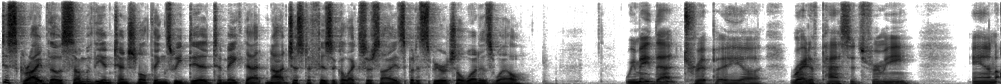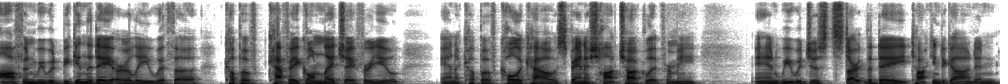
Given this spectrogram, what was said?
describe, though, some of the intentional things we did to make that not just a physical exercise, but a spiritual one as well? We made that trip a uh, rite of passage for me, and often we would begin the day early with a cup of cafe con leche for you and a cup of Colacao Spanish hot chocolate for me. And we would just start the day talking to God and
